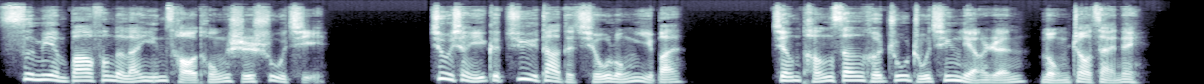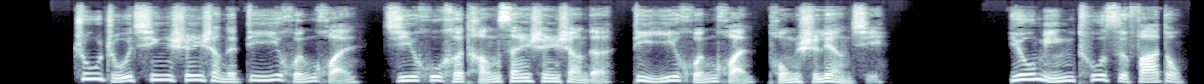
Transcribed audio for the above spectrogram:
四面八方的蓝银草同时竖起，就像一个巨大的囚笼一般，将唐三和朱竹清两人笼罩在内。朱竹清身上的第一魂环几乎和唐三身上的第一魂环同时亮起，幽冥突刺发动，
